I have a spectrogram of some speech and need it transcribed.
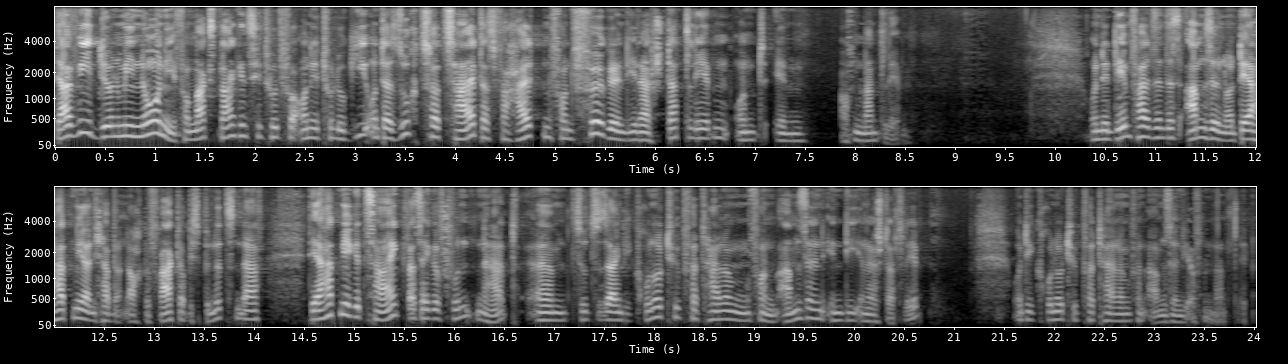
David Dominoni vom Max-Planck-Institut für Ornithologie untersucht zurzeit das Verhalten von Vögeln, die in der Stadt leben und in, auf dem Land leben. Und in dem Fall sind es Amseln. Und der hat mir, und ich habe auch gefragt, ob ich es benutzen darf, der hat mir gezeigt, was er gefunden hat, ähm, sozusagen die Chronotypverteilung von Amseln, in die in der Stadt leben und die Chronotypverteilung von Amseln, die auf dem Land leben.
